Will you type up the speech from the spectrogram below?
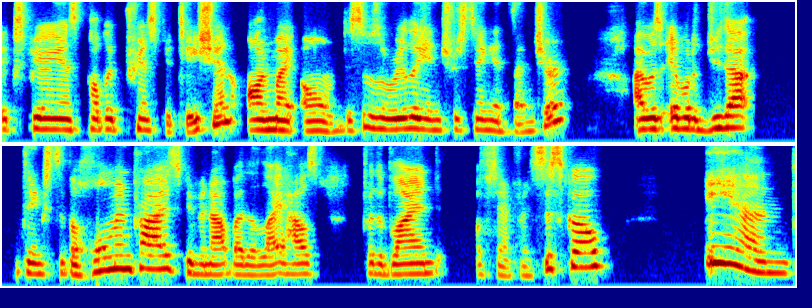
experienced public transportation on my own. This was a really interesting adventure. I was able to do that thanks to the Holman Prize given out by the Lighthouse for the Blind of San Francisco. And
